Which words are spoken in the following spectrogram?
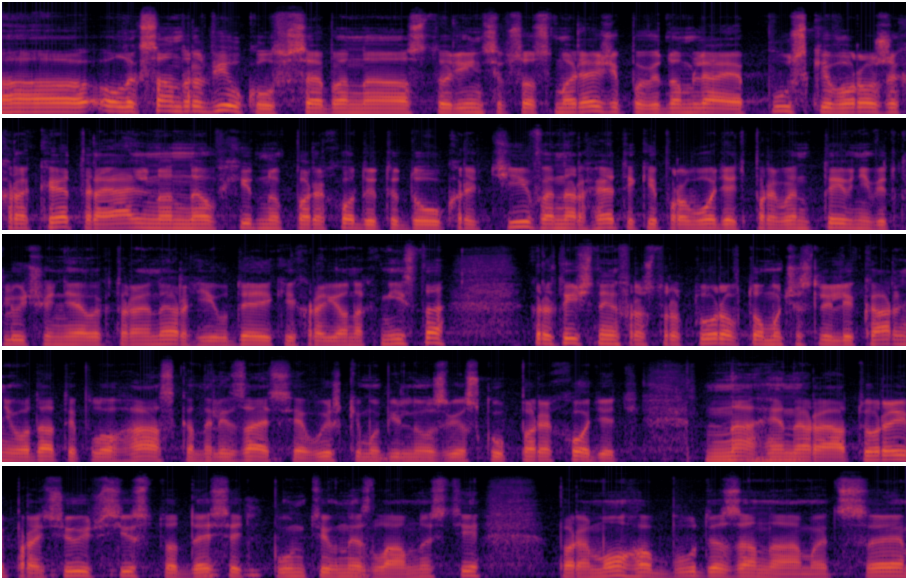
Е, Олександр Вілкул в себе на сторінці в соцмережі повідомляє, пуски ворожих ракет реально необхідно переходити до укриттів. Енергетики проводять превентивні відключення електроенергії у деяких районах міста. Критична інфраструктура, в тому числі лікарні, вода, тепло, газ, каналізація, вишки мобільного зв'язку, переходять на генератори. Працюють всі 110 пунктів незламності. Перемога буде за нами. Це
